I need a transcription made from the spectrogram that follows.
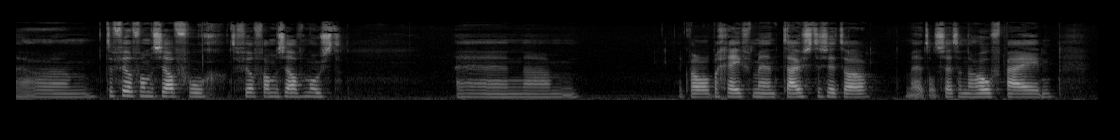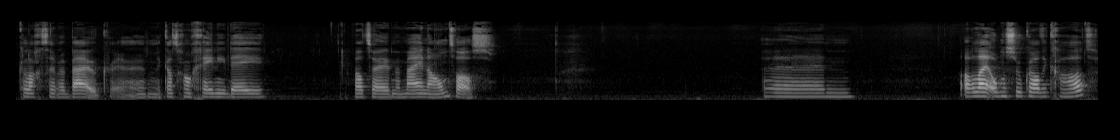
um, te veel van mezelf vroeg, te veel van mezelf moest. En um, ik kwam op een gegeven moment thuis te zitten met ontzettende hoofdpijn, klachten in mijn buik. En ik had gewoon geen idee wat er met mij in de hand was. En allerlei onderzoeken had ik gehad.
